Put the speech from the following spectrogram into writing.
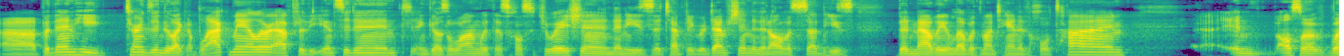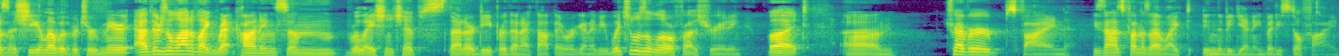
Uh, but then he turns into like a blackmailer after the incident and goes along with this whole situation. And then he's attempting redemption, and then all of a sudden he's been madly in love with Montana the whole time. And also, wasn't she in love with Richard Ramirez? Uh, there's a lot of like retconning some relationships that are deeper than I thought they were going to be, which was a little frustrating. But um, Trevor's fine. He's not as fun as I liked in the beginning, but he's still fine.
